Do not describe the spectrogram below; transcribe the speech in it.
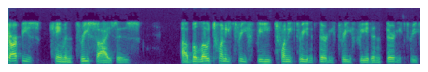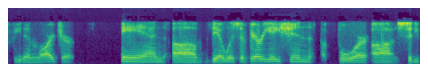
Sharpies came in three sizes uh, below 23 feet, 23 to 33 feet, and 33 feet and larger. And uh, there was a variation for uh, City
